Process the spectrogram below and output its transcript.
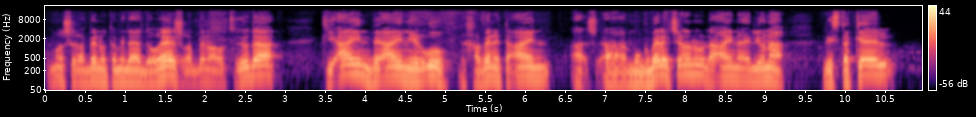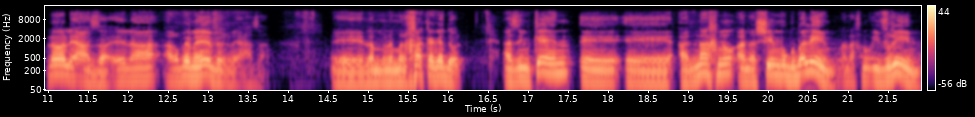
כמו שרבנו תמיד היה דורש, רבנו הרב צבי יהודה, כי עין בעין יראו, לכוון את העין המוגבלת שלנו לעין העליונה, להסתכל לא לעזה, אלא הרבה מעבר לעזה, אה, למרחק הגדול. אז אם כן, אה, אה, אנחנו אנשים מוגבלים, אנחנו עיוורים,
